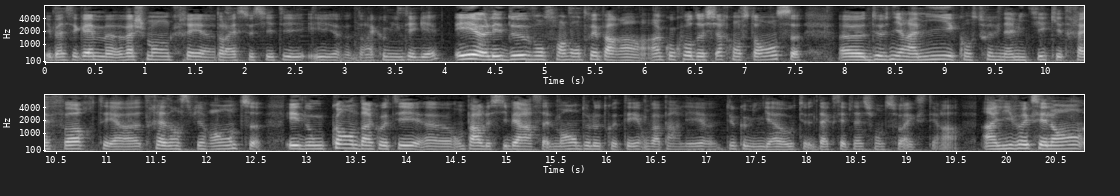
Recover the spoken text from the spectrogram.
et bah c'est quand même euh, vachement ancré euh, dans la société et euh, dans la communauté gay. Et les deux vont se rencontrer par un, concours de circonstances, devenir amis et construire une amitié qui est très forte et très inspirante. Et donc quand d'un côté on parle de cyberharcèlement, de l'autre côté on va parler de coming out, d'acceptation de soi, etc. Un livre excellent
